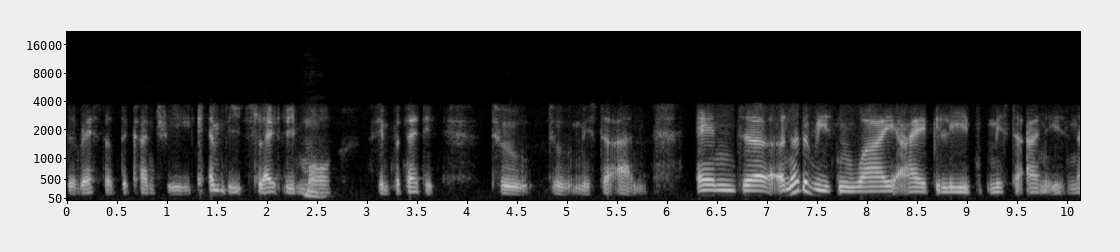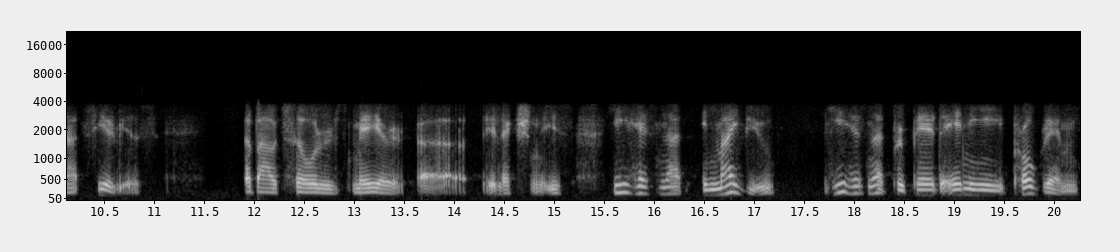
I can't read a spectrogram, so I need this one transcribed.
the rest of the country can be slightly more sympathetic to to Mr. An. And uh, another reason why I believe Mr. An is not serious about Seoul's mayor uh, election is he has not, in my view, he has not prepared any programs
